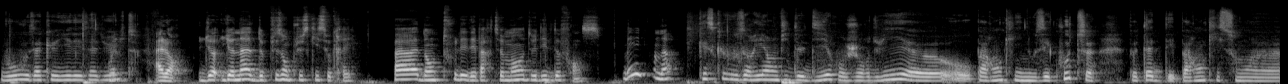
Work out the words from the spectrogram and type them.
Vous, vous accueillez des adultes? Oui. Alors, il y, y en a de plus en plus qui se créent. Pas dans tous les départements de l'île de France mais il y en a. Qu'est-ce que vous auriez envie de dire aujourd'hui euh, aux parents qui nous écoutent Peut-être des parents qui sont euh,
